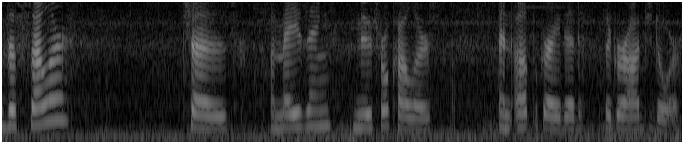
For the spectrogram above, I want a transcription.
The seller chose amazing neutral colors and upgraded the garage door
